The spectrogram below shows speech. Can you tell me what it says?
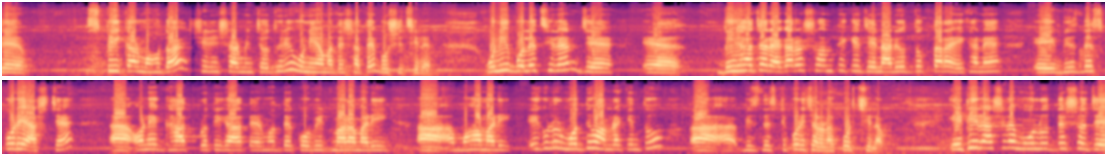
যে স্পিকার মহোদয় শিরিন শারমিন চৌধুরী, উনি আমাদের সাথে বসেছিলেন। উনি বলেছিলেন যে দুই হাজার এগারো সন থেকে যে নারী উদ্যোক্তারা এখানে এই বিজনেস করে আসছে অনেক ঘাত প্রতিঘাত, এর মধ্যে কোভিড মারামারি মহামারী, এগুলোর মধ্যেও আমরা কিন্তু বিজনেসটি পরিচালনা করছিলাম। এটির আসলে মূল উদ্দেশ্য যে,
